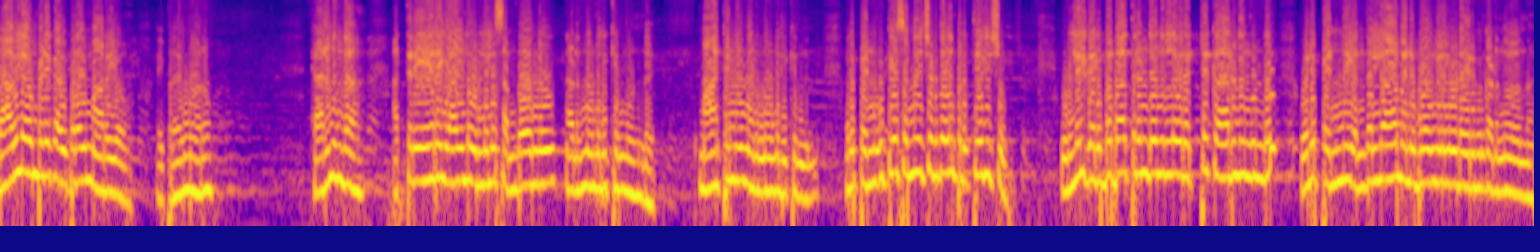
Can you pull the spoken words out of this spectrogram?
രാവിലെ ആകുമ്പോഴേക്ക് അഭിപ്രായം മാറിയോ? അഭിപ്രായം മാറും. കാരണം എന്താ? അത്രയേറെ ഇയാളുടെ ഉള്ളിൽ സംഭവങ്ങൾ നടന്നുകൊണ്ടിരിക്കുന്നുണ്ട്. മാറ്റങ്ങൾ നടന്നുകൊണ്ടിരിക്കുന്നുണ്ട്. ഒരു പെൺകുട്ടിയെ സംബന്ധിച്ചിടത്തോളം പ്രത്യേകിച്ചും ഉള്ളിൽ ഗർഭപാത്രം ഉണ്ട് എന്നുള്ള ഒരൊറ്റ കാരണം കൊണ്ട് ഒരു പെണ്ണ് എന്തെല്ലാം അനുഭവങ്ങളിലൂടെ ആയിരിക്കും കടന്നു വന്ന്?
